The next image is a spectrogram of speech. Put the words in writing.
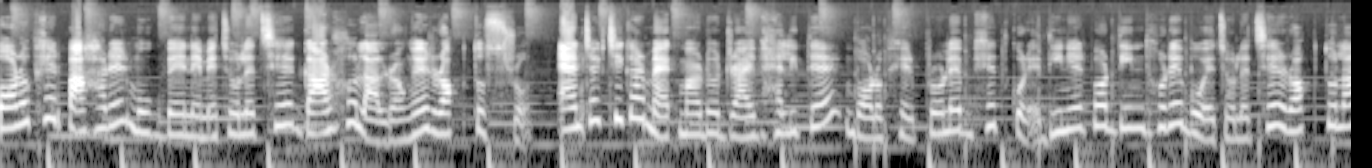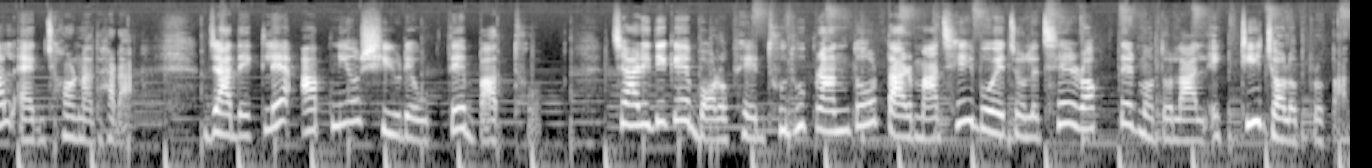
বরফের পাহাড়ের মুখ বেয়ে নেমে চলেছে গাঢ় লাল রঙের রক্তস্রোত। অ্যান্টার্কটিকার ম্যাকমার্ডো ড্রাইভ ভ্যালিতে বরফের প্রলেপ ভেদ করে দিনের পর দিন ধরে বয়ে চলেছে রক্তলাল এক ঝর্ণাধারা, যা দেখলে আপনিও শিউরে উঠতে বাধ্য। চারিদিকে বরফের ধুধু প্রান্তর, তার মাঝেই বয়ে চলেছে রক্তের মতো লাল একটি জলপ্রপাত।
